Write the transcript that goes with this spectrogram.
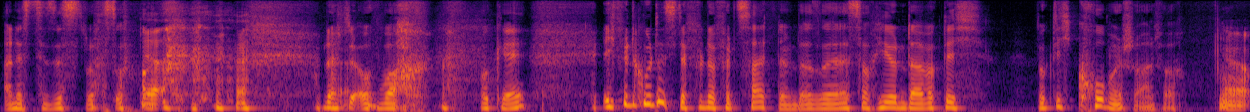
Anästhesist oder so. Ja. und dachte, oh wow, okay. Ich finde gut, dass sich der Film dafür Zeit nimmt. Also er ist auch hier und da wirklich, wirklich komisch einfach. Ja.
